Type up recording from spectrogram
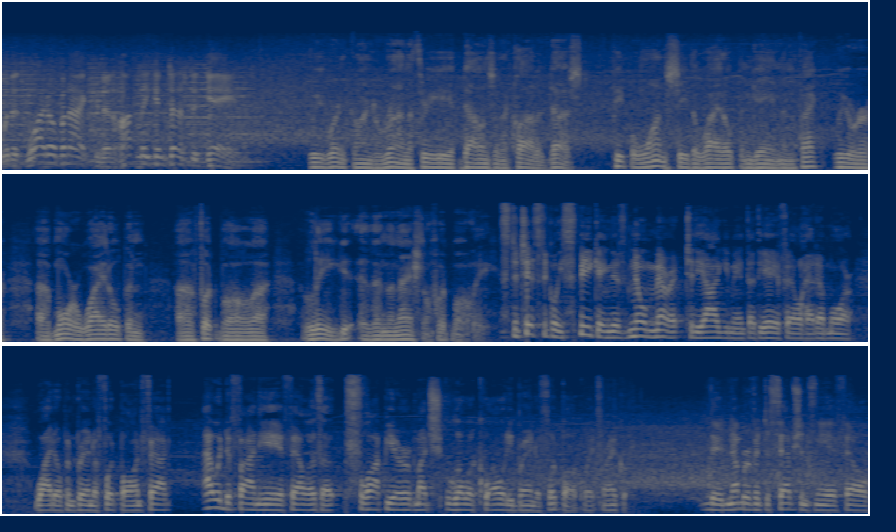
with its wide-open action and hotly contested games. We weren't going to run three downs in a cloud of dust. People wanted to see the wide-open game. In fact, we were a more wide-open uh, football uh, league than the National Football League. Statistically speaking, there's no merit to the argument that the AFL had a more wide-open brand of football. In fact, I would define the AFL as a sloppier, much lower quality brand of football, quite frankly the number of interceptions in the AFL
